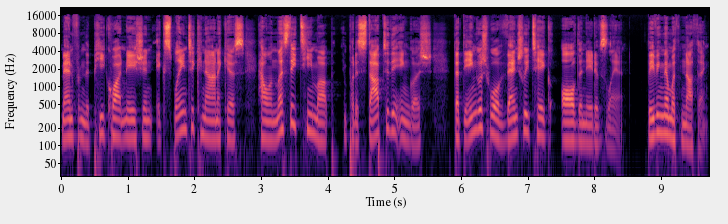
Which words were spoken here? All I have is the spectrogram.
men from the Pequot Nation explain to Canonicus how, unless they team up and put a stop to the English, that the English will eventually take all the natives' land, leaving them with nothing.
